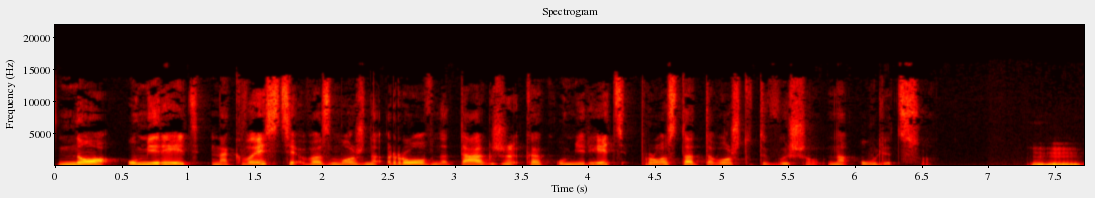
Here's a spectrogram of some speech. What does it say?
но умереть на квесте возможно ровно так же, как умереть просто от того, что ты вышел на улицу. Угу.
